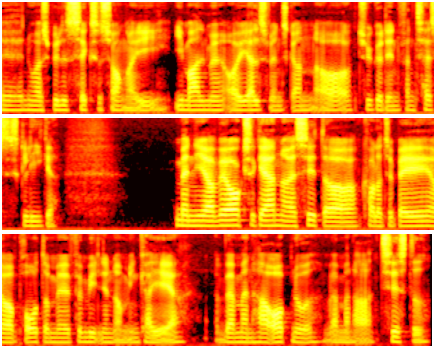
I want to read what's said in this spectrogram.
Øh, nu har jeg spillet seks sæsoner i, i Malmø og i Allsvenskan, og tykker, det er en fantastisk liga. Men jeg vil også gerne, når jeg sidder og kolder tilbage og prater med familien om min karriere, hvad man har opnået, hvad man har testet.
